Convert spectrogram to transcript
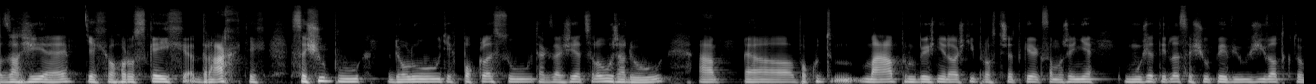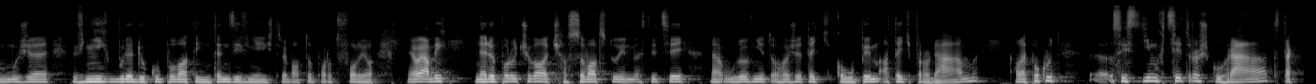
zažije těch horských drah, těch sešupů dolů, těch poklesů, tak zažije celou řadu a eh, pokud má průběžně další prostředky, tak samozřejmě může tyhle sešupy využívat k tomu, že v nich bude dokupovat intenzivně intenzivnější třeba to portfolio. Jo, já bych nedoporučoval časovat tu investici na úrovni toho, že teď koupím a teď prodám, ale pokud eh, si s tím chci trošku hrát, tak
